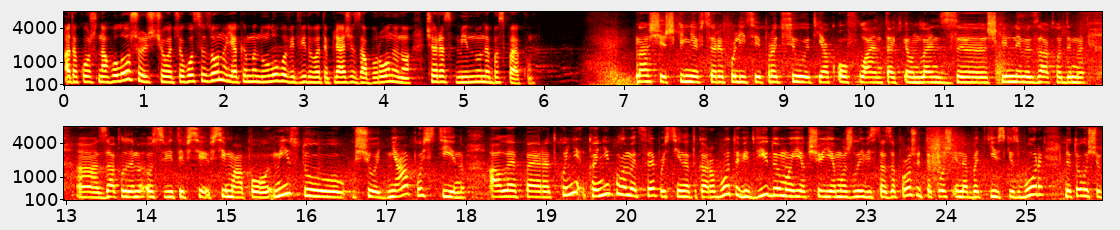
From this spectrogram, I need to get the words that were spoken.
А також наголошують, що цього сезону, як і минулого, відвідувати пляжі заборонено через мінну небезпеку. Наші шкільні офіцери поліції працюють як офлайн, так і онлайн з е, шкільними закладами, закладами освіти всі, всіма по місту щодня постійно. Але перед канікулами це постійна така робота. Відвідуємо, якщо є можливість, та запрошують також і на батьківські збори для того, щоб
